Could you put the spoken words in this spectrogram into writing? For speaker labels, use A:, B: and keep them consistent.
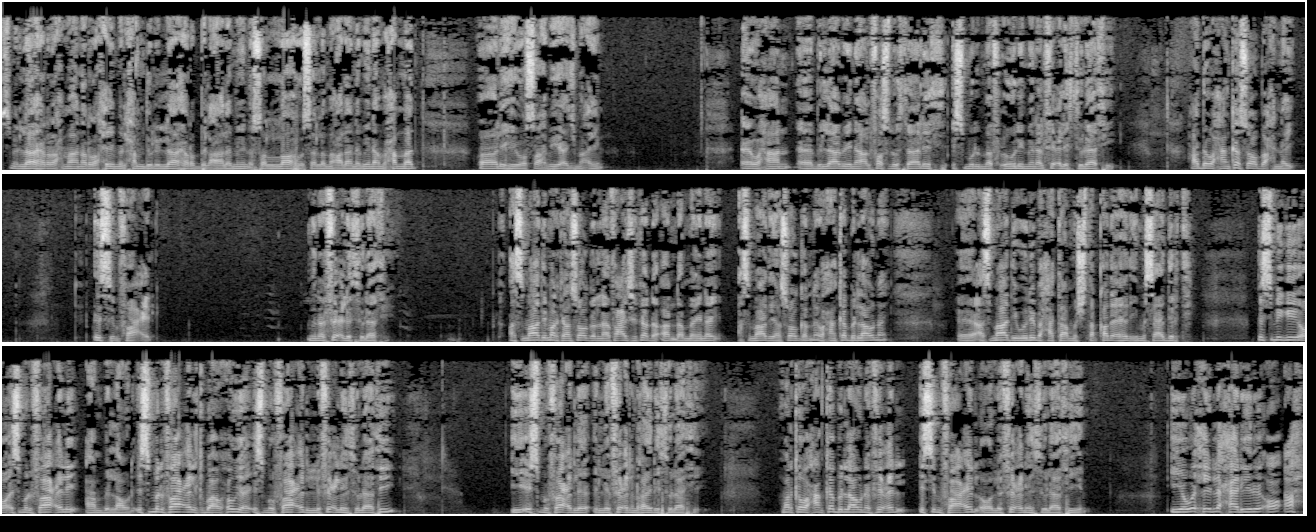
A: bsmi اllahi الرaxman الraxim alxamdu lilahi rab اlcaalamiin wslى اllah wslm عlى nabiyina mxamed w alihi w صaxbihi ajmaciin waxaan bilaabeynaa alfasl الthalith ismu اlmafcuuli min alficl الthulaathi hadda waxaan ka soo baxnay isim faacil min alficl الthulaathi asmaadii markaan soo galnay afcashi aan dhamaynay asmaadii aan soo galnay waxaan ka bilownay asmaadii weliba xataa mushtaqada aheed iyo masaadirti. Qismigii oo ismu lfaacili aan bilownay ismu faacil baa wuxuu yahay ismu faacil lificlin thulaathiy iyo ismu faacil lificlin gayri thulaathi. Marka waxaan ka bilownay ficil ism faacil oo lificlin thulaathiyin. Iyo wixii la xariiray oo ah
